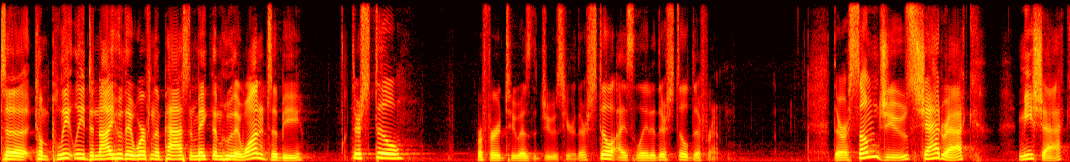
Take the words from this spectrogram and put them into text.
to completely deny who they were from the past and make them who they wanted to be, they're still referred to as the Jews here. They're still isolated, they're still different. There are some Jews, Shadrach, Meshach,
